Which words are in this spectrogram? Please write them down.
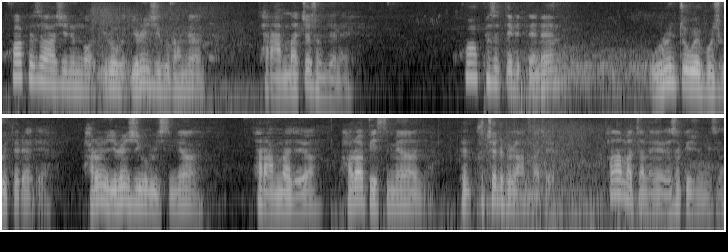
코앞에서 하시는 거 이런, 이런 식으로 하면 잘 안 맞죠 좀 전에? 코앞에서 때릴 때는 오른쪽을 보시고 때려야 돼요. 바로 이런 식으로 있으면 잘 안 맞아요. 바로 앞에 있으면 별- 부채를 별로 안 맞아요. 하나 맞잖아요 6개 중에서.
